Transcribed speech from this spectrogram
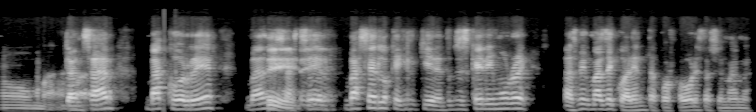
No, man. danzar, va a correr, va a Sí. deshacer, va a hacer lo que él quiere. Entonces, Kylie Murray, hazme más de 40, por favor, esta semana.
